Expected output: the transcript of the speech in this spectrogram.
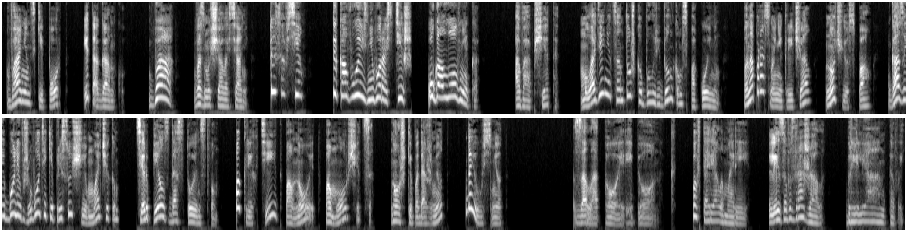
Ванинский порт и Таганку. «Ба!» — возмущалась Аня. «Ты совсем? Ты кого из него растишь? Уголовника. А вообще-то младенец Антошка был ребенком спокойным, понапрасну не кричал, ночью спал, газы и боли в животике, присущие мальчикам, терпел с достоинством, покряхтит, поноет, поморщится, ножки подожмет, да и уснет. «Золотой ребенок», — повторяла Мария. Лиза возражала. «Бриллиантовый».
